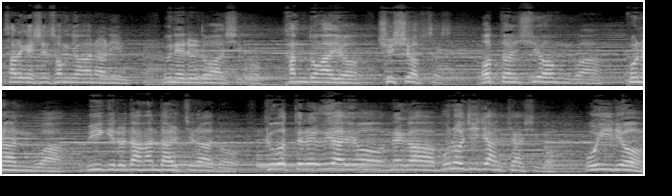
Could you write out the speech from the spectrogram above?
살아계신 성령 하나님, 은혜를 도하시고 감동하여 주시옵소서. 어떤 시험과 고난과 위기를 당한다 할지라도 그것들에 의하여 내가 무너지지 않게 하시고 오히려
